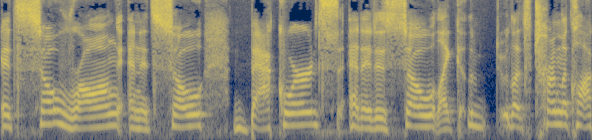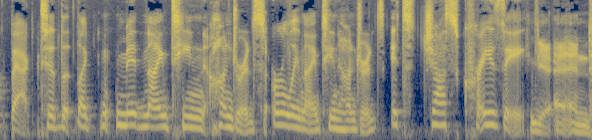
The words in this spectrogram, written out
it's so wrong and it's so backwards and it is so like let's turn the clock back to the like mid 1900s, early 1900s. It's just crazy. Yeah, and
